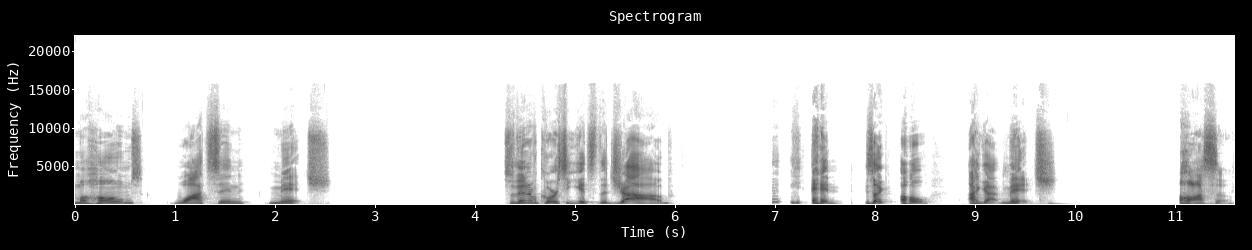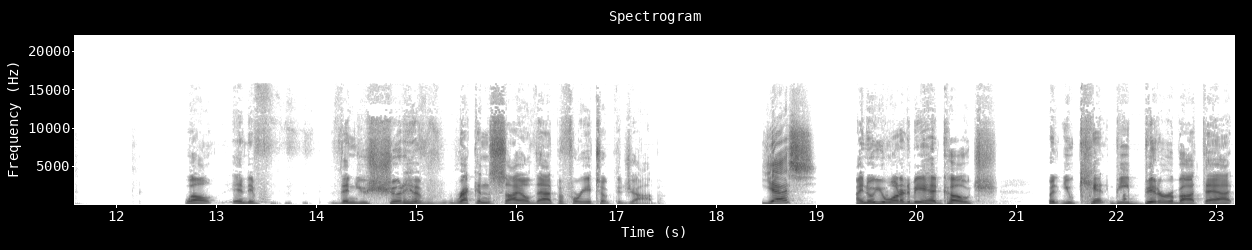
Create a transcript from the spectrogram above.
Mahomes, Watson, Mitch. So then of course he gets the job and he's like, "Oh, I got Mitch." Awesome. Well, and if then you should have reconciled that before you took the job. Yes, I know you wanted to be a head coach, but you can't be bitter about that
